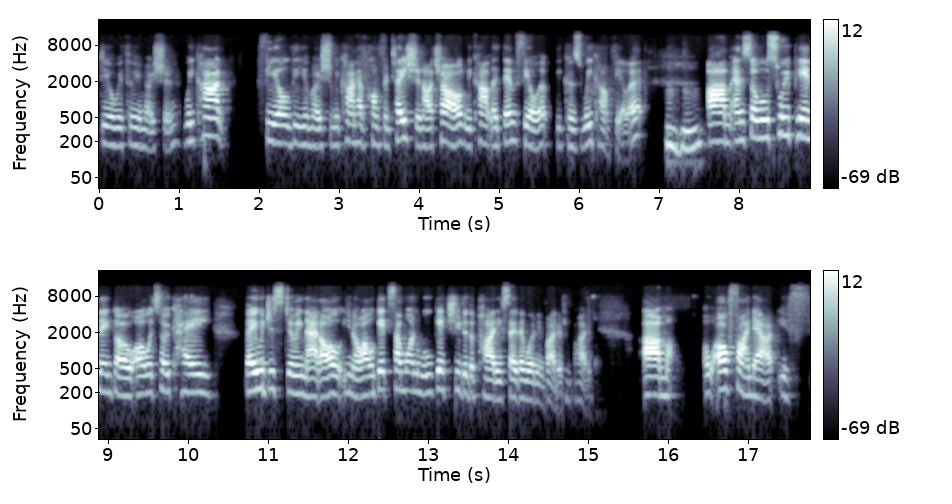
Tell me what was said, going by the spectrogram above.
deal with the emotion. We can't feel the emotion. We can't have confrontation. Our child we can't let them feel it because we can't feel it. Mm-hmm. um, and so we'll swoop in and go oh it's okay. They were just doing that. I'll, you know, I'll get someone, we'll get you to the party, say they weren't invited to the party. Um, I'll find out if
